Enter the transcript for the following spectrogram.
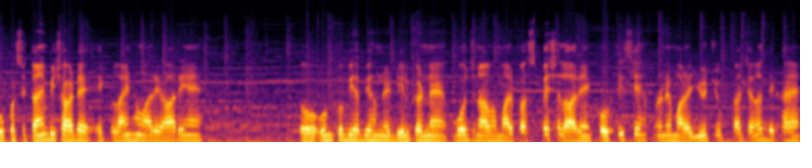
ऊपर से टाइम भी शॉर्ट है, एक लाइन हमारे आ रहे हैं। तो उनको भी अभी हमने डील करना है। वो जनाब हमारे पास स्पेशल आ रहे हैं कोटी से। उन्होंने हमारा यूट्यूब का चैनल देखा है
